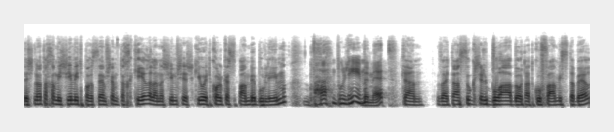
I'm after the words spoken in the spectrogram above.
בשנות החמישים התפרסם שם תחקיר על אנשים שהשקיעו את כל כספם בבולים. מה? בולים. באמת? כן. זו הייתה סוג של בועה באותה תקופה, מסתבר.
